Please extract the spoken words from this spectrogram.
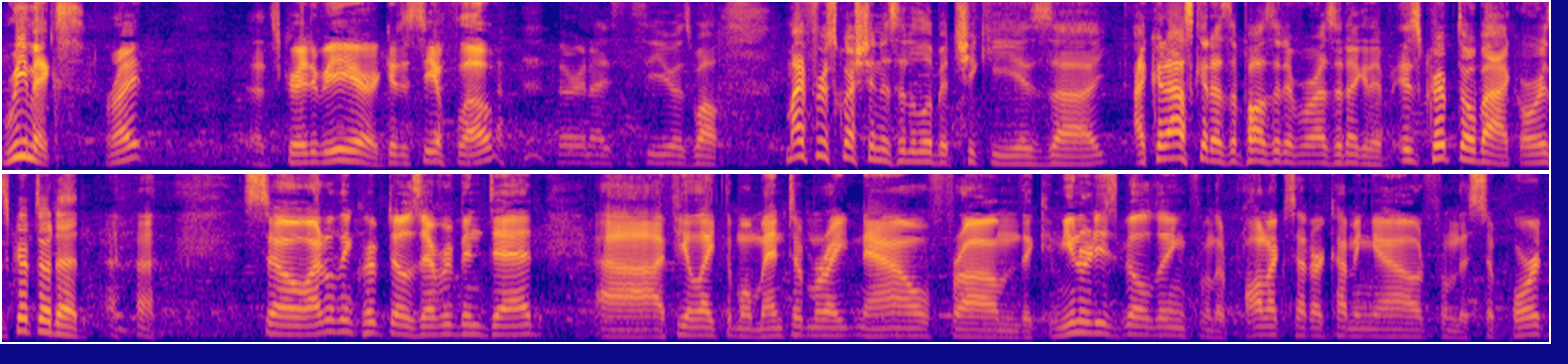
Remix, right? It's great to be here. Good to see you, Flo. Very nice to see you as well. My first question is a little bit cheeky. Is uh, I could ask it as a positive or as a negative. Is crypto back or is crypto dead? So I don't think crypto's ever been dead. Uh, I feel like the momentum right now from the communities building, from the products that are coming out, from the support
